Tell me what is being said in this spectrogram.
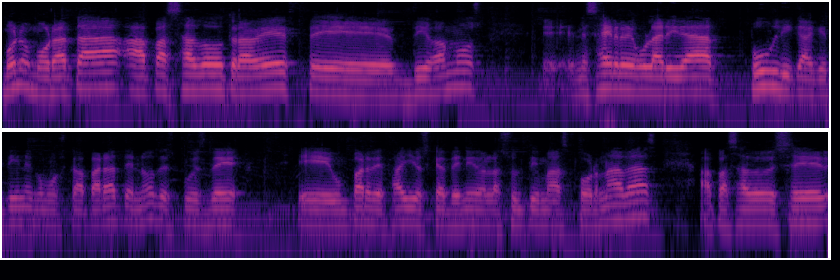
Bueno, Morata ha pasado otra vez, eh, digamos, en esa irregularidad pública que tiene como escaparate, ¿no? Después de eh, un par de fallos que ha tenido en las últimas jornadas, ha pasado de ser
